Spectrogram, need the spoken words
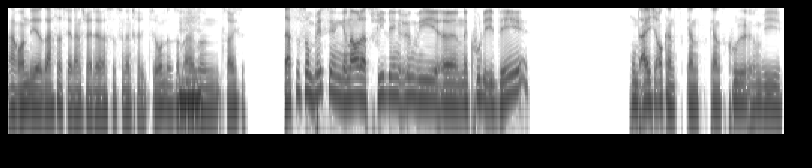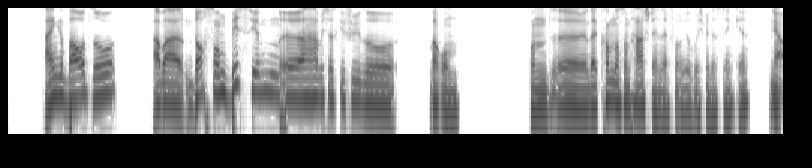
Arondir sagt das ja dann später, was das für eine Tradition ist und Mhm. all so ein Zeug. Das ist so ein bisschen genau das Feeling, irgendwie äh, eine coole Idee und eigentlich auch ganz, ganz, ganz cool irgendwie eingebaut so. Aber doch so ein bisschen äh, habe ich das Gefühl so, warum? Und äh, da kommen noch so ein paar Stellen in der Folge, wo ich mir das denke. Ja,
